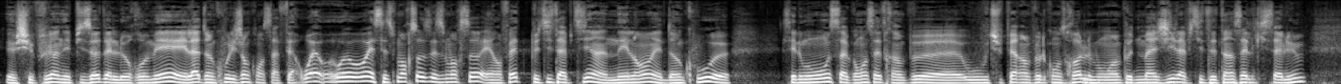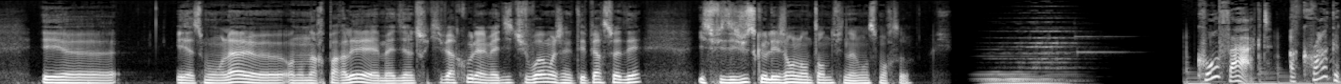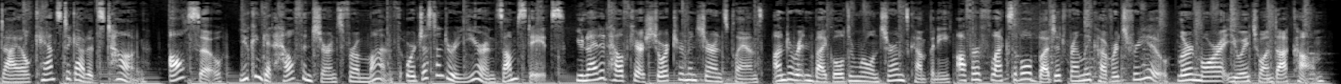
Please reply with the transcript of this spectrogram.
Et je sais plus, un épisode, elle le remet. Et là, d'un coup, les gens commencent à faire, ouais, ouais, ouais, ouais, c'est ce morceau, c'est ce morceau. Et en fait, petit à petit, un élan. Et d'un coup, euh, c'est le moment où ça commence à être un peu, euh, où tu perds un peu le contrôle, le Mm. moment un peu de magie, la petite étincelle qui s'allume. Et, euh, et à ce moment-là, euh, on en a reparlé. Elle m'a dit un truc hyper cool. Elle m'a dit, tu vois, moi, j'en étais persuadé. Il suffisait juste que les gens l'entendent finalement ce morceau. Cool fact a crocodile can't stick out its tongue. Also, you can get health insurance for a month or just under a year in some states. United Healthcare short term insurance plans, underwritten by Golden Rule Insurance Company, offer flexible, budget friendly coverage for you. Learn more at uh1.com.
